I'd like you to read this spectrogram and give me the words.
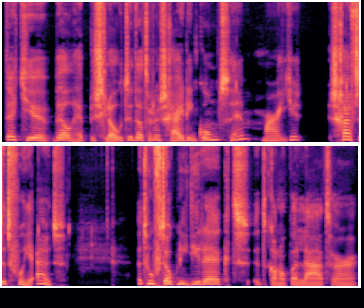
dat je wel hebt besloten dat er een scheiding komt, hè, maar je schuift het voor je uit. Het hoeft ook niet direct, het kan ook wel later.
